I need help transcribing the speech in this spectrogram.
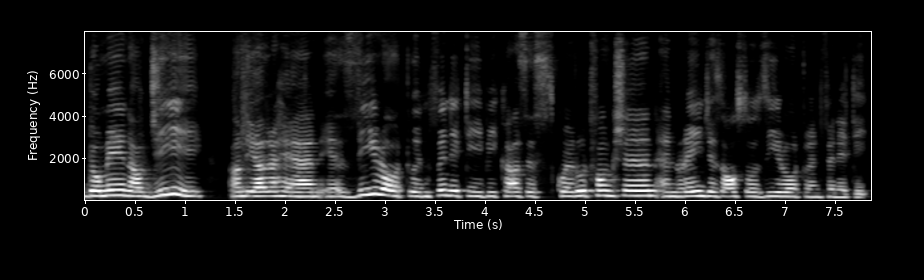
Domain of g, on the other hand, is 0 to infinity because it's square root function, and range is also 0 to infinity.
